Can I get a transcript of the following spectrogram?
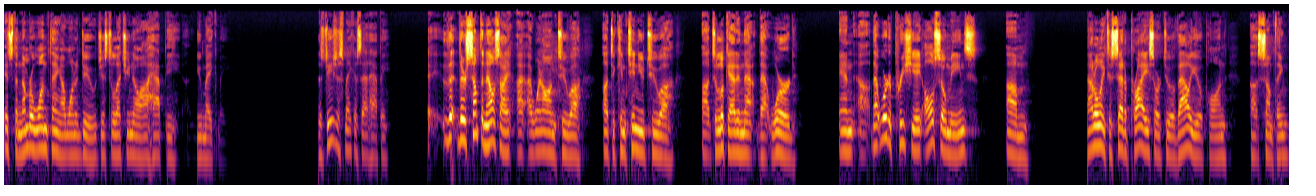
it's the number one thing I want to do just to let you know how happy you make me. Does Jesus make us that happy? There's something else I, I went on to, uh, uh, to continue to, uh, uh, to look at in that, that word. And uh, that word appreciate also means um, not only to set a price or to a value upon uh, something,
